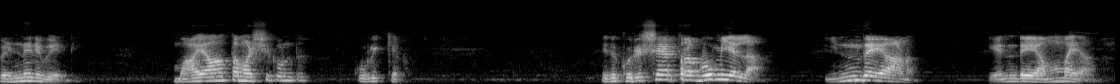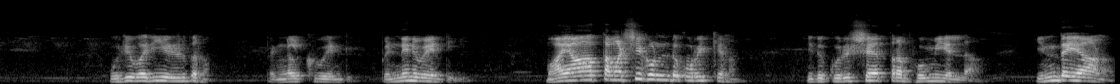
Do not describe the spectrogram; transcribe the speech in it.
പെണ്ണിന് വേണ്ടി. മായാത്ത മഷി കൊണ്ട് കുറിക്കണം. ഇത് കുരുക്ഷേത്ര ഭൂമിയല്ല. ഇന്ത്യയാണ് എന്റെ അമ്മയാണ്. ഒരു വരി എഴുതണം പെങ്ങൾക്ക് വേണ്ടി പെണ്ണിനു വേണ്ടി. മായാത്ത മഷി കൊണ്ട് കുറിക്കണം. ഇത് കുരുക്ഷേത്ര ഭൂമിയല്ല. ഇന്ത്യയാണ്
